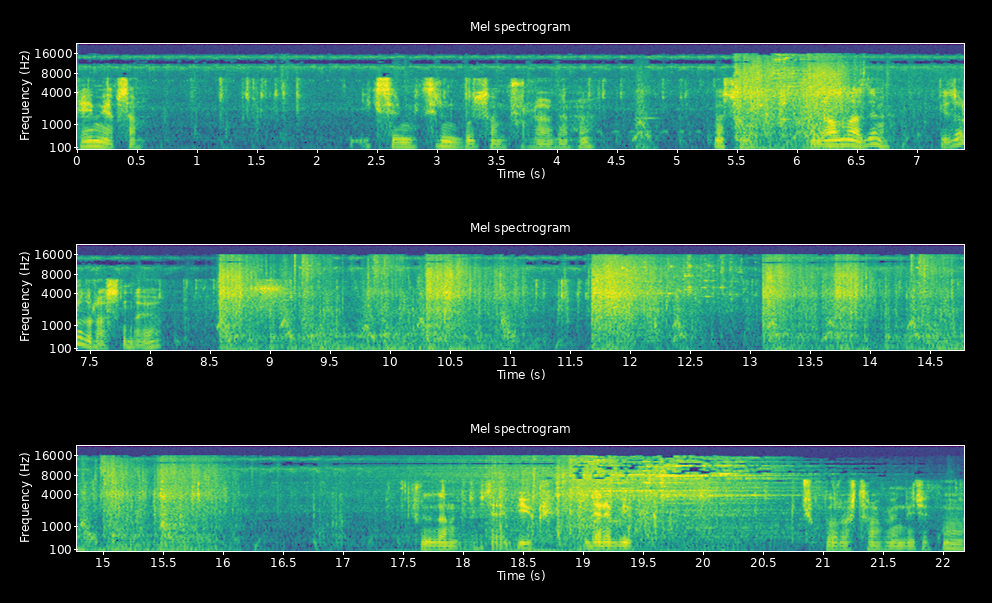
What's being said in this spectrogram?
Şey mi yapsam? İksir miksir mi bulsam şuralardan ha? Nasıl olur? Fena olmaz değil mi? Güzel olur aslında ya. Şuradan bir tane büyük. Bir tane büyük. Küçükle uğraştırmak ben diyecektim ama.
